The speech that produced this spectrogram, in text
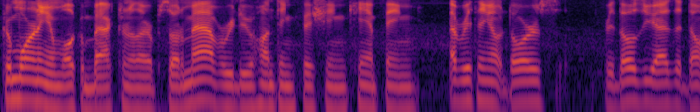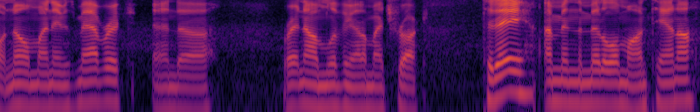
Good morning and welcome back to another episode of Mav we do hunting, fishing, camping, everything outdoors. For those of you guys that don't know, my name is Mavrik and uh, right now I'm living out of my truck. Today I'm in the middle of Montana,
